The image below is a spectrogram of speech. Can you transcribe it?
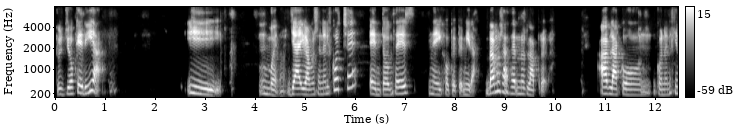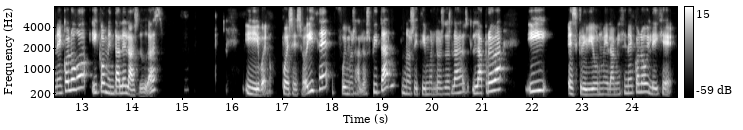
pues, yo quería. Y bueno, ya íbamos en el coche, entonces me dijo Pepe, mira, vamos a hacernos la prueba. Habla con, con el ginecólogo y coméntale las dudas. Y bueno, pues eso hice, fuimos al hospital, nos hicimos los dos la, prueba y escribí un mail a mi ginecólogo y le dije,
